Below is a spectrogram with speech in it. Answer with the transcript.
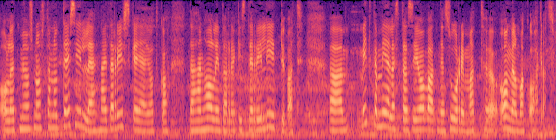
olet myös nostanut esille näitä riskejä, jotka tähän hallintarekisteriin liittyvät. Mitkä mielestäsi ovat ne suurimmat ongelmakohdat?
